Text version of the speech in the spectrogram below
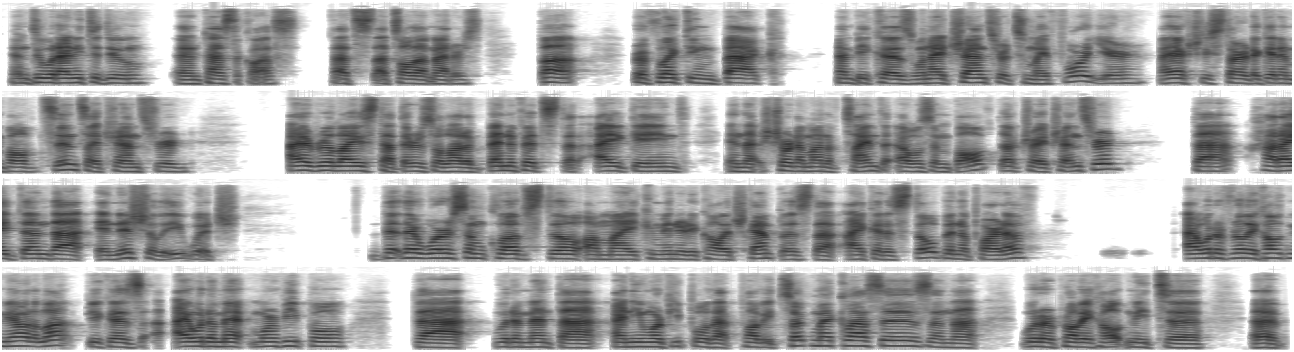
and do what i need to do and pass the class. That's that's all that matters. But reflecting back and because when I transferred to my four year, I actually started to get involved since I transferred. I realized that there's a lot of benefits that I gained in that short amount of time that I was involved after I transferred. That had I done that initially, which th- there were some clubs still on my community college campus that I could have still been a part of, I would have really helped me out a lot because I would have met more people that would have meant that I knew more people that probably took my classes and that would have probably helped me to uh,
